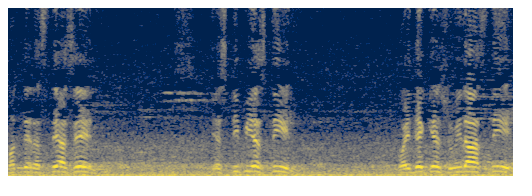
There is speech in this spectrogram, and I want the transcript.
मग ते रस्ते असेल एस टी पी असतील वैद्यकीय सुविधा असतील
